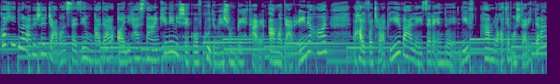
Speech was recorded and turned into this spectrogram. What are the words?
گاهی دو روش جوانسازی اونقدر عالی هستن که نمیشه گفت کدومشون بهتره. اما در عین حال هایفوتراپی و لیزر اندولیفت هم نقاط مشترک دارن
